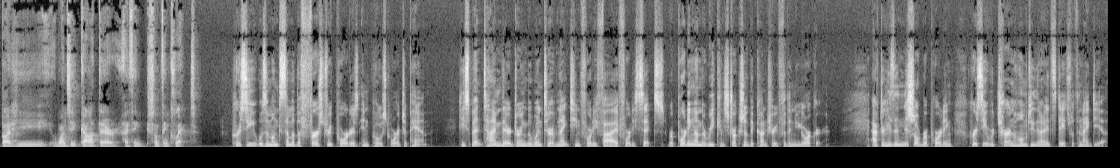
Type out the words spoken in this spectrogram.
but he, once he got there, I think something clicked. Hersey was among some of the first reporters in post war Japan. He spent time there during the winter of 1945 46, reporting on the reconstruction of the country for The New Yorker. After his initial reporting, Hersey returned home to the United States with an idea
